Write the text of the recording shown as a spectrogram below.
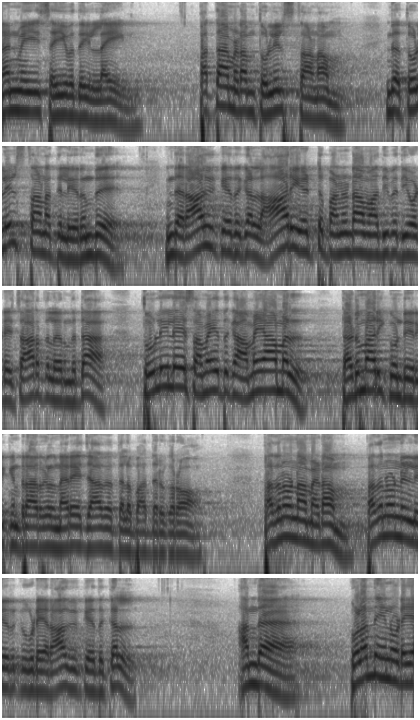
நன்மையை செய்வது இல்லை. பத்தாம் இடம் தொழில் ஸ்தானம். இந்த தொழில் ஸ்தானத்தில் இருந்து இந்த ராகு கேதுகள் ஆறு எட்டு பன்னெண்டாம் அதிபதியோடைய சாரத்தில் இருந்துட்டா தொழிலே சமயத்துக்கு அமையாமல் தடுமாறி கொண்டு இருக்கின்றார்கள் நிறைய ஜாதகத்தில் பார்த்துருக்குறோம். பதினொன்றாம் இடம் பதினொன்றில் இருக்கக்கூடிய ராகு கேதுக்கள் அந்த குழந்தையினுடைய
